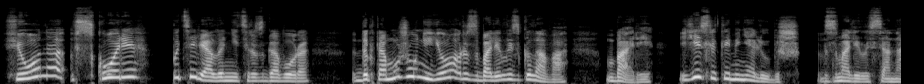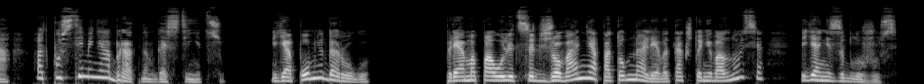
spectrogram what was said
Фиона вскоре потеряла нить разговора, да к тому же у нее разболелась голова. «Барри, если ты меня любишь», — взмолилась она, — «отпусти меня обратно в гостиницу. Я помню дорогу. Прямо по улице Джованни, а потом налево, так что не волнуйся, я не заблужусь.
